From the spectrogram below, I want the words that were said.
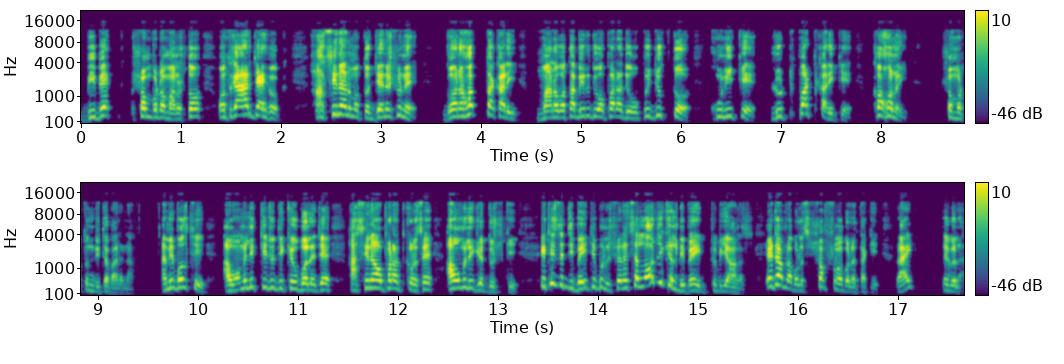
বিবেক সম্পন্ন মানুষ। তো অন্তত আর যাই হোক, হাসিনার মতো জেনে শুনে গণহত্যাকারী মানবতা বিরোধী অপরাধী অভিযুক্ত খুনিকে, লুটপাটকারীকে কখনোই সমর্থন দিতে পারে না। আমি বলছি, আওয়ামী লীগকে যদি কেউ বলে যে হাসিনা অপরাধ করেছে, আওয়ামী লীগের দুষ কি? It is a debatable issue it's logical debate to be honest এটা আমরা বলেছি, সবসময় বলে থাকি রাইট এগুলা।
